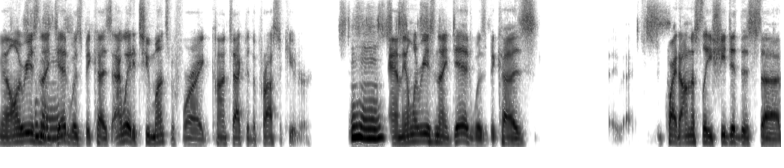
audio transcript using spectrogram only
You know, the only reason I Mhm. did was because I waited two months before I contacted the prosecutor, Mhm. and the only reason I did was because, quite honestly, she did this uh,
